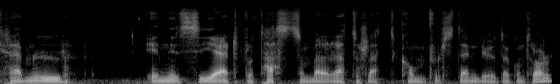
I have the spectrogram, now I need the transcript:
Kreml initiert protest som bare rett og slett kom fullstendig ut av kontroll.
